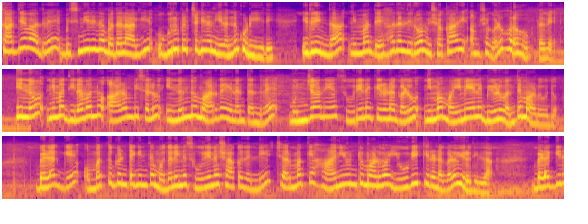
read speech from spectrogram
ಸಾಧ್ಯವಾದರೆ ಬಿಸಿನೀರಿನ ಬದಲಾಗಿ ಉಗುರು ಬೆಚ್ಚಗಿನ ನೀರನ್ನು ಕುಡಿಯಿರಿ. ಇದರಿಂದ ನಿಮ್ಮ ದೇಹದಲ್ಲಿರುವ ವಿಷಕಾರಿ ಅಂಶಗಳು ಹೊರಹೋಗ್ತವೆ. ಇನ್ನು, ನಿಮ್ಮ ದಿನವನ್ನು ಆರಂಭಿಸಲು ಇನ್ನೊಂದು ಮಾರ್ಗ ಏನಂತಂದರೆ, ಮುಂಜಾನೆಯ ಸೂರ್ಯನ ಕಿರಣಗಳು ನಿಮ್ಮ ಮೈ ಮೇಲೆ ಬೀಳುವಂತೆ ಮಾಡುವುದು. ಬೆಳಗ್ಗೆ ಒಂಬತ್ತು ಗಂಟೆಗಿಂತ ಮೊದಲಿನ ಸೂರ್ಯನ ಶಾಖದಲ್ಲಿ ಚರ್ಮಕ್ಕೆ ಹಾನಿಯುಂಟು ಮಾಡುವ ಯು ವಿ ಕಿರಣಗಳು ಇರುವುದಿಲ್ಲ. ಬೆಳಗ್ಗಿನ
